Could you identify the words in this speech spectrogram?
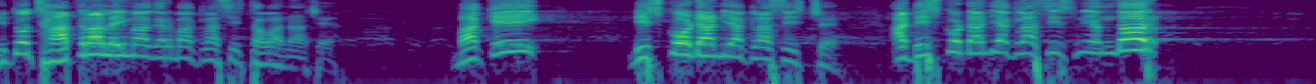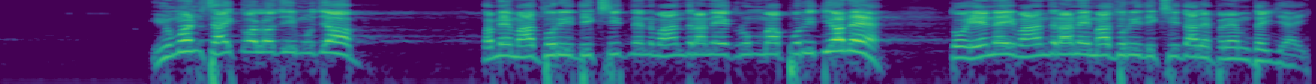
એ તો છાત્રાલયમાં ગરબા ક્લાસીસ થવાના છે. બાકી ડિસ્કો દાંડિયા ક્લાસીસ છે. આ ડિસ્કો દાંડિયા ક્લાસીસની અંદર હ્યુમન સાયકોલોજી મુજબ તમે માધુરી દીક્ષિતને વાંદરાને એક રૂમમાં પૂરી દો ને, તો એને વાંદરાને માધુરી દીક્ષિત હારે પ્રેમ થઈ જાય.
